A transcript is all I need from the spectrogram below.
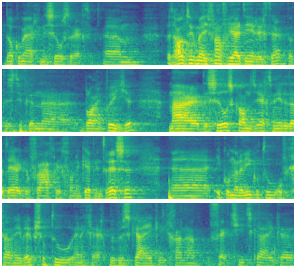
dan kom je eigenlijk in de sales terecht. Um, het hangt natuurlijk een beetje vanaf hoe jij het inricht, hè? dat is natuurlijk een uh, belangrijk puntje. Maar de sales kan dus echt wanneer er daadwerkelijk een vraag ligt van ik heb interesse, uh, ik kom naar de winkel toe of ik ga naar je webshop toe en ik ga echt bewust kijken. Ik ga naar factsheets kijken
